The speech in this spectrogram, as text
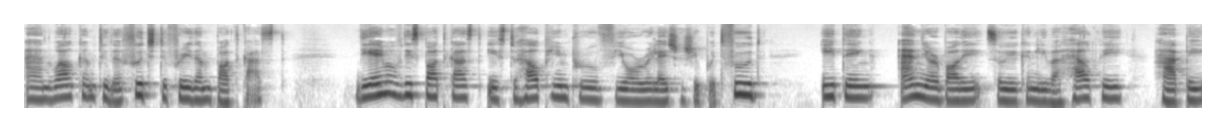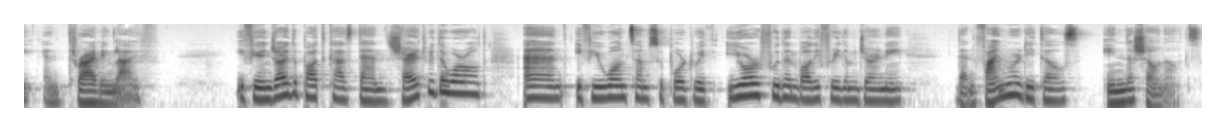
and welcome to the Food to Freedom podcast. The aim of this podcast is to help you improve your relationship with food, eating, and your body so you can live a healthy, happy, and thriving life. If you enjoyed the podcast, then share it with the world. And if you want some support with your food and body freedom journey, then find more details in the show notes.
